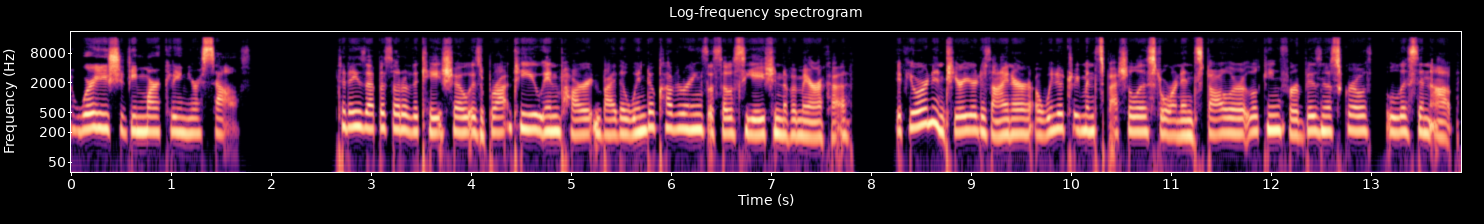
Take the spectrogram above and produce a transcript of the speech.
where you should be marketing yourself. Today's episode of The Kate Show is brought to you in part by the Window Coverings Association of America. If you're an interior designer, a window treatment specialist, or an installer looking for business growth, listen up.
